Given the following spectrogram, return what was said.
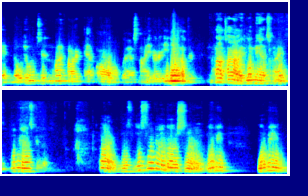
had no ill intent in my heart at all last night or any other. night. Uh, all right, let me ask you, let me ask you this. All right, let's, let's look at another scenario. Let me, let me.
